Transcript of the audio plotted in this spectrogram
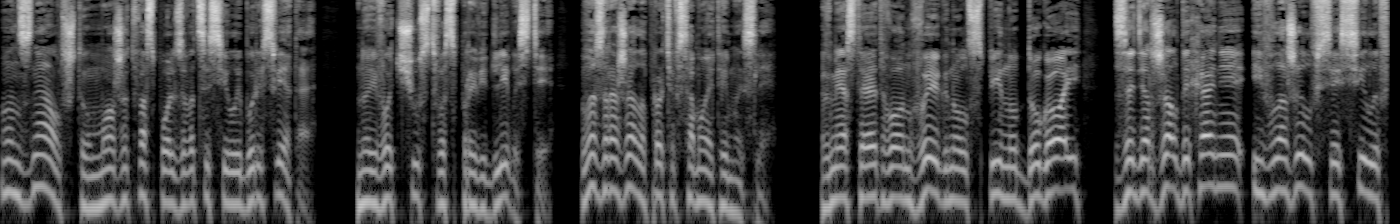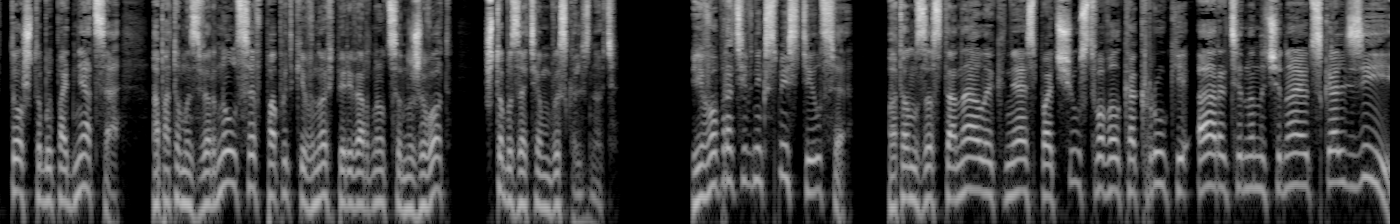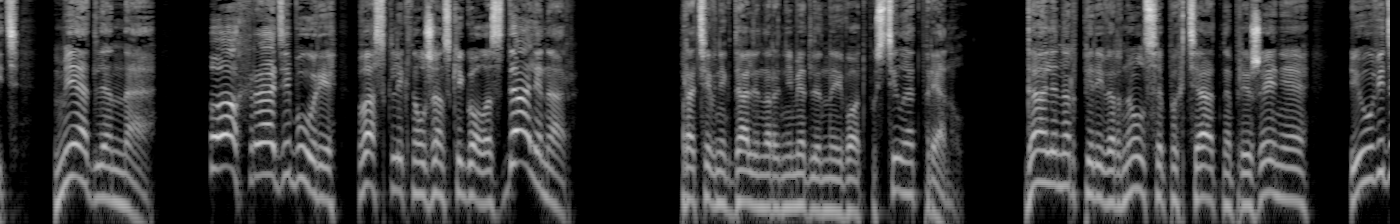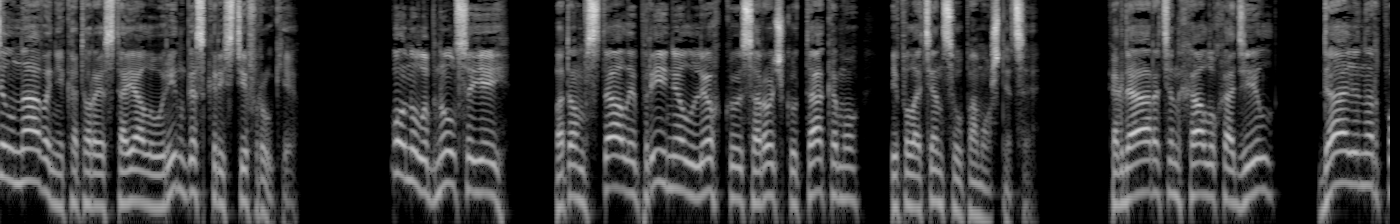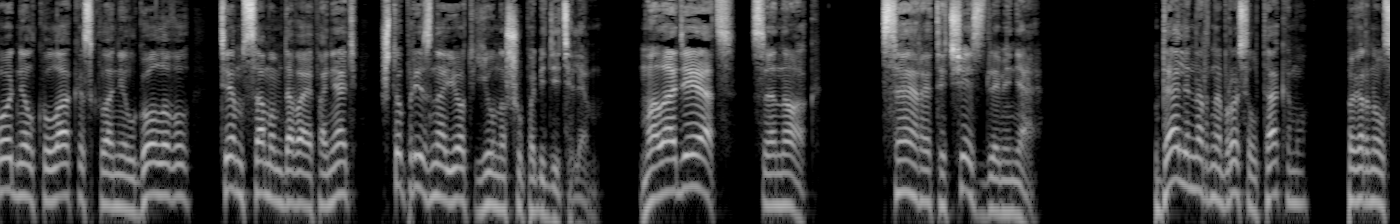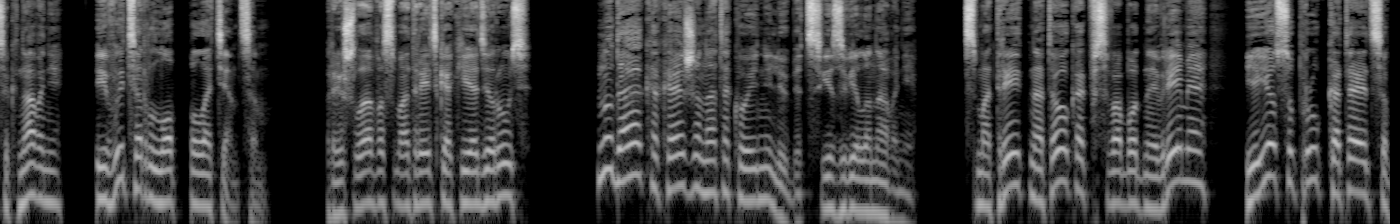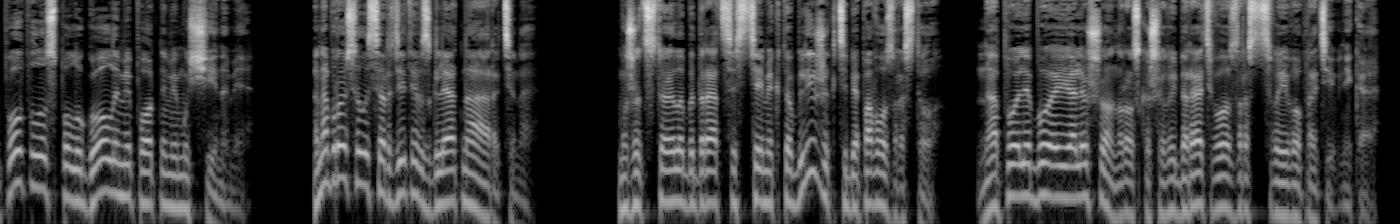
Он знал, что может воспользоваться силой бури света, но его чувство справедливости возражало против самой этой мысли. Вместо этого он выгнул спину дугой, задержал дыхание и вложил все силы в то, чтобы подняться, а потом извернулся в попытке вновь перевернуться на живот, чтобы затем выскользнуть. Его противник сместился, потом застонал, и князь почувствовал, как руки Аратина начинают скользить, медленно. «Ох, ради бури!» — воскликнул женский голос. «Далинар!» Противник Далинора немедленно его отпустил и отпрянул. Далинор перевернулся, пыхтя от напряжения, и увидел Навани, которая стояла у ринга, скрестив руки. Он улыбнулся ей, потом встал и принял легкую сорочку Такому, и полотенце у помощницы. Когда Аратенхал уходил, Далинор поднял кулак и склонил голову, тем самым давая понять, что признает юношу победителем. «Молодец, сынок! Сэр, это честь для меня!» Далинор набросил такому, повернулся к Навани и вытер лоб полотенцем. «Пришла посмотреть, как я дерусь?» «Ну да, какая жена такое не любит», — съязвила Навани смотреть на то, как в свободное время ее супруг катается по полу с полуголыми потными мужчинами. Она бросила сердитый взгляд на Аратина. «Может, стоило бы драться с теми, кто ближе к тебе по возрасту?» «На поле боя я лишен роскоши выбирать возраст своего противника.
